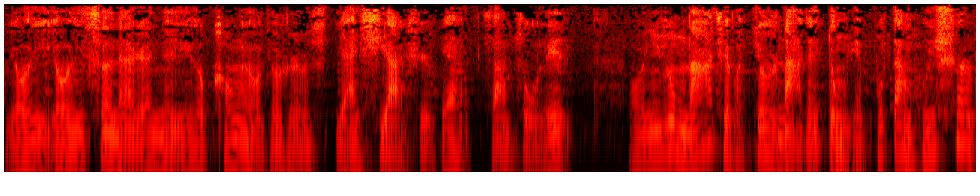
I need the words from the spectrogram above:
有一有一次呢，人家一个朋友就是演西安事变，想租赁。我说你用拿去吧，就是拿这东西不当回事儿，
